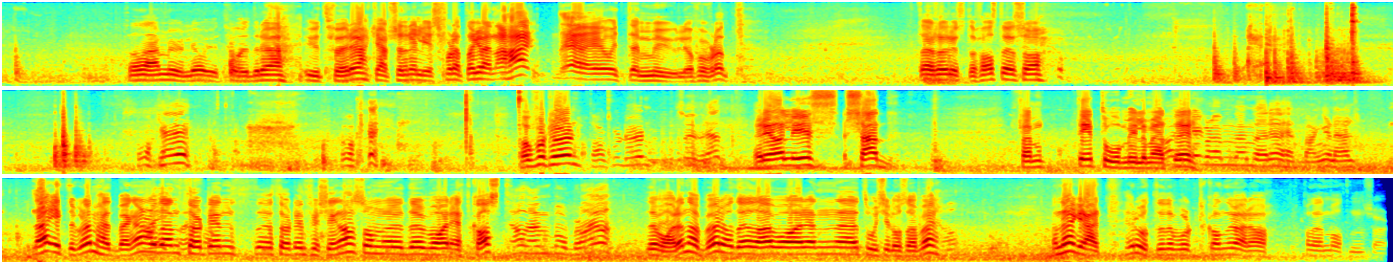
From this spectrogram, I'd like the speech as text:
Så det er mulig å utfordre, utføre catch and release for dette greiene her. Det er jo ikke mulig å få flytt. Det er så rustefast, det, så OK. OK. Takk for turen. Takk for turen. Suveren. Realis Shad. 52 millimeter. Ja, ikke glem den der headbangeren her. Nei, ikke glem headbangeren og den 13, 13 fishinga, som eh, det var ett kast. Ja, den bobla, ja. Det var en øbber, og det der var en eh, to kilos øbber. Ja. Men det er greit. Rote det bort kan du gjøre på den måten sjøl.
